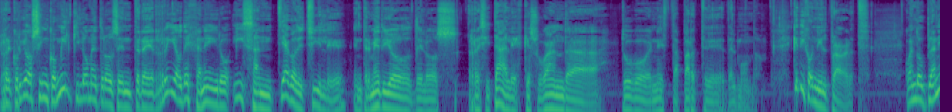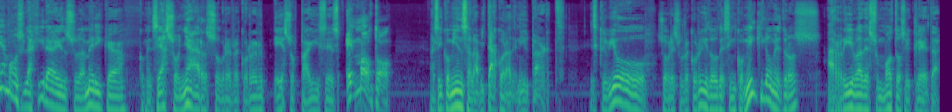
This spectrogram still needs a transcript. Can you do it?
recorrió 5.000 kilómetros entre Río de Janeiro y Santiago de Chile, entre medio de los recitales que su banda tuvo en esta parte del mundo. ¿Qué dijo Neil Peart? Cuando planeamos la gira en Sudamérica, comencé a soñar sobre recorrer esos países en moto. Así comienza la bitácora de Neil Peart. Escribió sobre su recorrido de 5.000 kilómetros arriba de su motocicleta.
